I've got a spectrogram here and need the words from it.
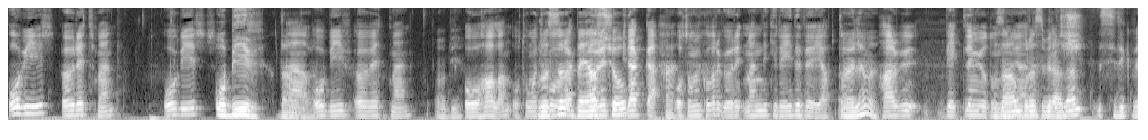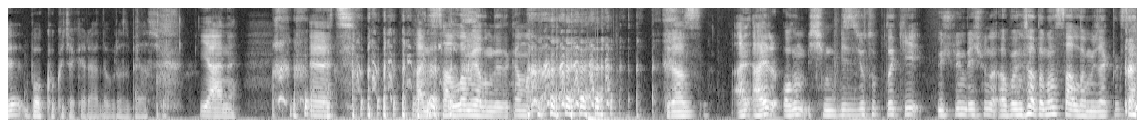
O bir öğretmen. O bir o bir daha ha, doğru. o bir öğretmen. O bir. Oha lan otomatik Burası olarak Beyaz öğret- Show. bir dakika Ha. otomatik olarak öğretmendeki R'yi de V yaptım. Öyle mi? Harbi beklemiyordum O zaman yani. burası birazdan Müthiş. sidik ve bok kokacak herhalde. Burası beyaz şey. Yani. Evet. hani sallamayalım dedik ama biraz Hay- Hayır oğlum şimdi biz YouTube'daki 3000 5000 abone adama sallamayacaktık. Sen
